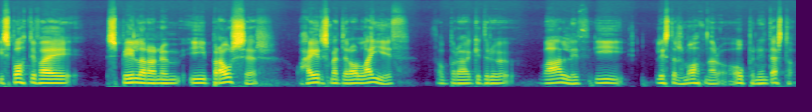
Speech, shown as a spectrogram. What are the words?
í Spotify spilaranum í browser og hægri smellir á lægið þá bara getur þú valið í listar sem opnar open in desktop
